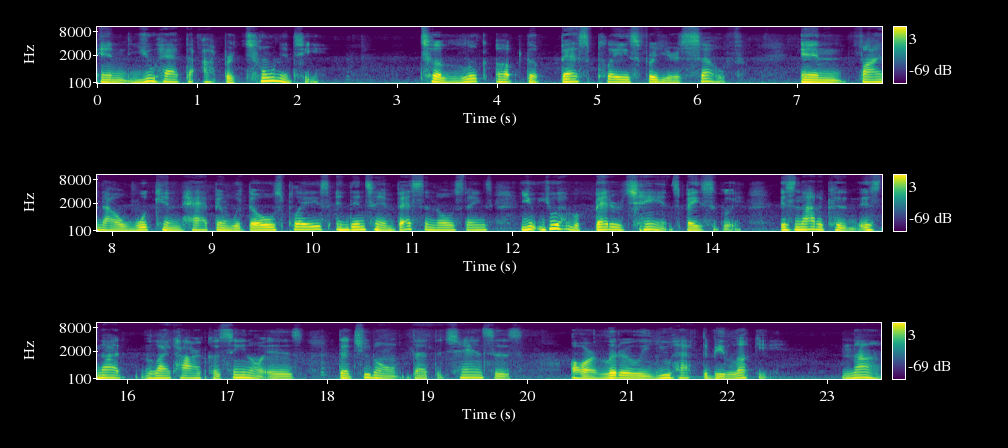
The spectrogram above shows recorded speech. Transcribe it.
and you have the opportunity to look up the best plays for yourself and find out what can happen with those plays and then to invest in those things you you have a better chance basically. It's not a it's not like how a casino is that you don't that the chances are literally you have to be lucky. Nah.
